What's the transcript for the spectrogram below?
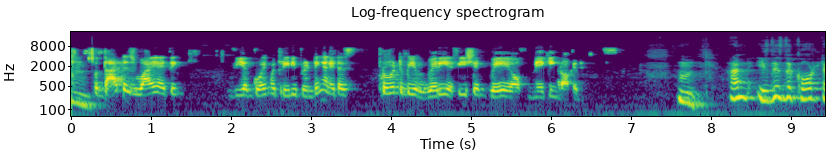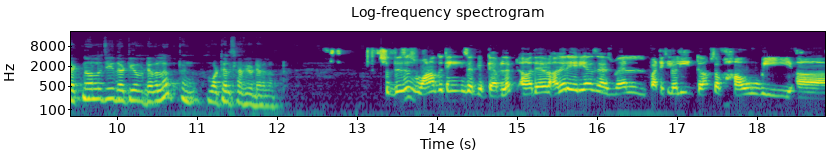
Mm. So that is why I think we are going with 3D printing and it has proven to be a very efficient way of making rocket engines. Hmm. And is this the core technology that you have developed, and what else have you developed? So this is one of the things that we've developed. Uh, there are other areas as well, particularly in terms of how we uh,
